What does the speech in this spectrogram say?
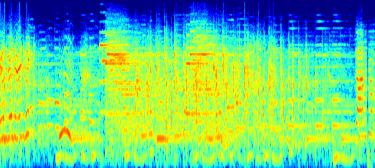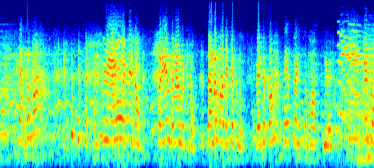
రండి రండి రండి రండి. మ్మ్. జానకమ్మ రంగమ్మ. మేము వచ్చేసాం. సరైన సమయానికి వచ్చేసాం. దండలు కూడా తెచ్చేసుకున్నాం. వేసేసుకో. వేసుకోండి శుభం వేసుకో. వేసుకో.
